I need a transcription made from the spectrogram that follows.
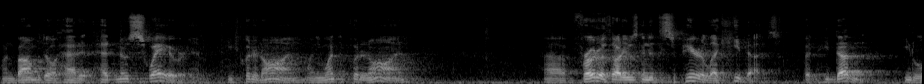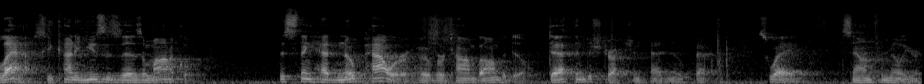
when Bombadil had it, had no sway over him. He put it on. When he went to put it on, uh, Frodo thought he was going to disappear like he does, but he doesn't. He laughs. He kind of uses it as a monocle. This thing had no power over Tom Bombadil. Death and destruction had no sway. Sound familiar?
